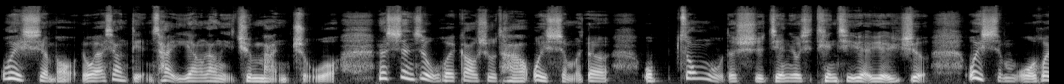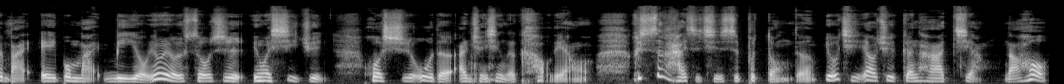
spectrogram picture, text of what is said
为什么我要像点菜一样让你去满足哦？那甚至我会告诉他为什么？呃，我中午的时间，尤其天气越来越热，为什么我会买 A 不买 B 哦？因为有时候是因为细菌或食物的安全性的考量哦。可是这个孩子其实是不懂的，尤其要去跟他讲。然后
